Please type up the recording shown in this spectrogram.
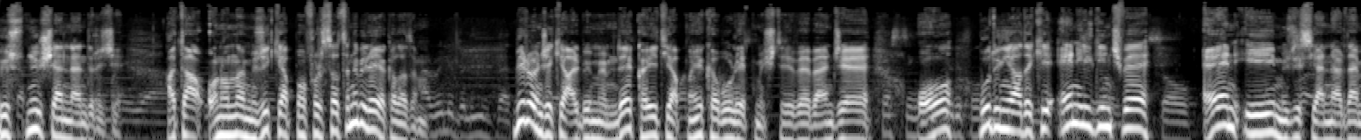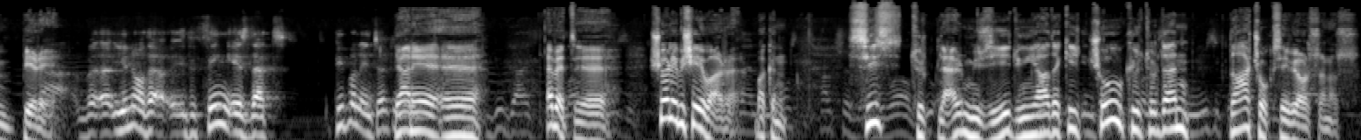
Hüsnü Şenlendirici. Hatta onunla müzik yapma fırsatını bile yakaladım. Bir önceki albümümde kayıt yapmayı kabul etmişti ve bence o bu dünyadaki en ilginç ve en iyi müzisyenlerden biri. Yani e, evet e, şöyle bir şey var. Bakın siz Türkler müziği dünyadaki çoğu kültürden daha çok seviyorsunuz.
